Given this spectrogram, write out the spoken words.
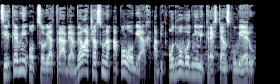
cirkevní otcovia trávia veľa času na apológiách, aby odôvodnili kresťanskú vieru.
